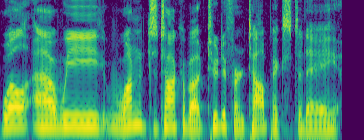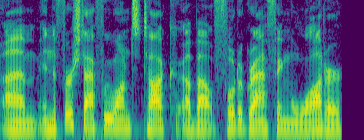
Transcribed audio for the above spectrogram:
Well, uh, we wanted to talk about two different topics today. Um, in the first half, we wanted to talk about photographing water,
